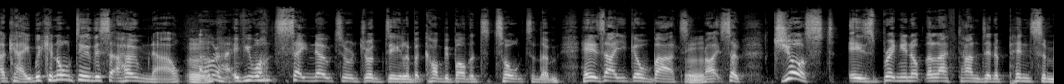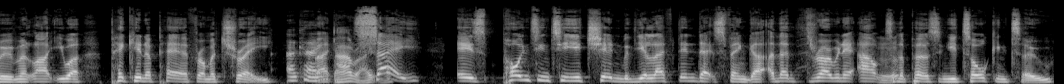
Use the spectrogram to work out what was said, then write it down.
okay, we can all do this at home now. Mm. If you want to say no to a drug dealer but can't be bothered to talk to them, here's how you go about it, mm. right? So just is bringing up the left hand in a pincer movement like you were picking a pear from a tree. Okay. Right? All right. Say is pointing to your chin with your left index finger and then throwing it out mm-hmm. to the person you're talking to.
